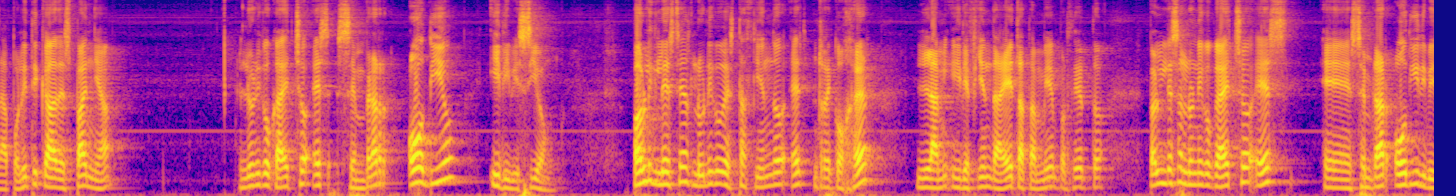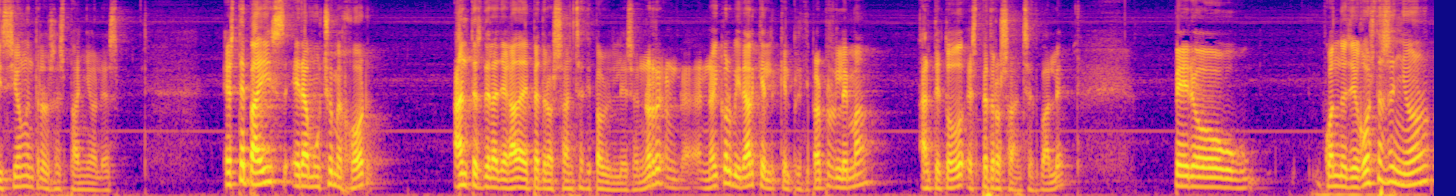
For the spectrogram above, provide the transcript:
la política de España, lo único que ha hecho es sembrar odio y división. Pablo Iglesias lo único que está haciendo es recoger, y defienda a ETA también, por cierto, Pablo Iglesias lo único que ha hecho es eh, sembrar odio y división entre los españoles. Este país era mucho mejor antes de la llegada de Pedro Sánchez y Pablo Iglesias. No, hay que olvidar que el, principal problema, ante todo, es Pedro Sánchez, ¿vale? Pero cuando llegó este señor,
